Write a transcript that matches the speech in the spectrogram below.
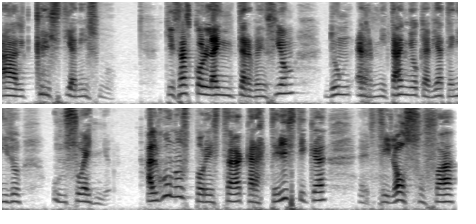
al cristianismo, quizás con la intervención de un ermitaño que había tenido un sueño. Algunos, por esta característica eh, filósofa,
